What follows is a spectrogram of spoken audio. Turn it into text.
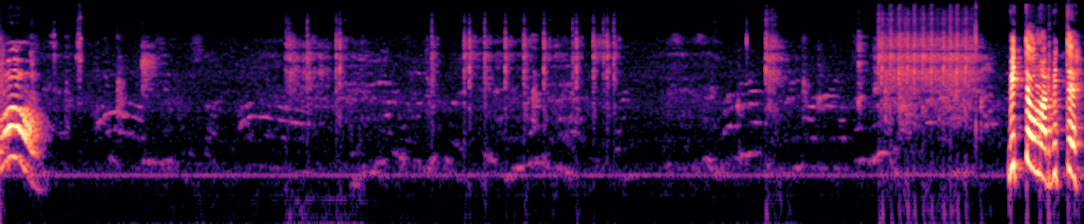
Oo. Bitti onlar bitti.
